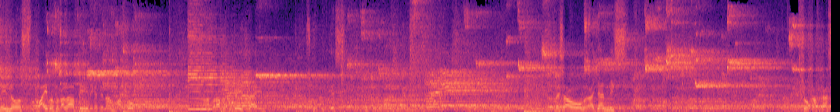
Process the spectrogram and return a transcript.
Νίνος πάει προς το καλάθι, δέχεται ένα με αυτό αναφορά από την baseline σκορπούτες μέσα ο Μεγαγιάννης στο Κάφκας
